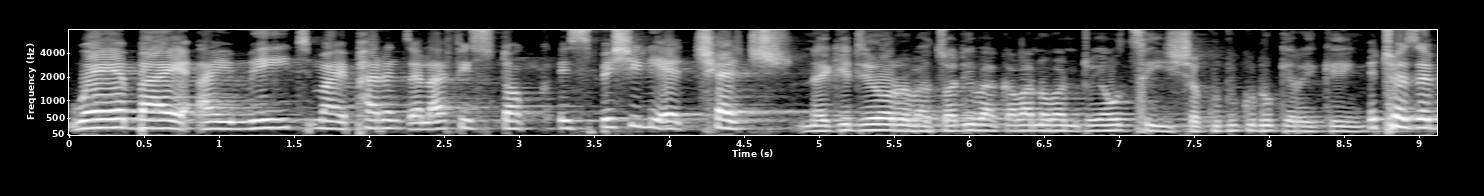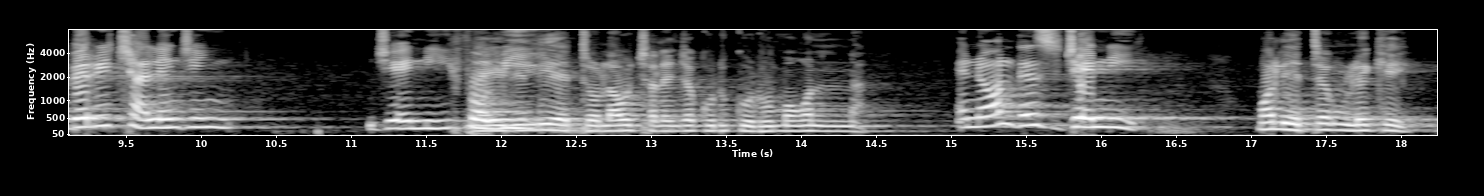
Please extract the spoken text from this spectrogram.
whereby I made my parents a life stock, especially at church. ne ke dire gore batswadi ba ka ba ba nto ya go tsheiša kudu-kudu kerekeng. It was a very challenging journey for me. leeto la go challengea kudu-kudu mo go nna And on this journey, mo leetong leke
